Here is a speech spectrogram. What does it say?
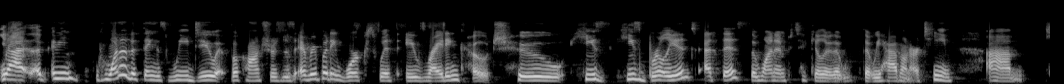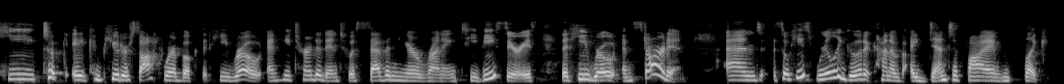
Yeah, I mean, one of the things we do at Book Launchers is everybody works with a writing coach who he's he's brilliant at this. The one in particular that that we have on our team, um, he took a computer software book that he wrote and he turned it into a seven-year running TV series that he mm-hmm. wrote and starred in. And so he's really good at kind of identifying like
